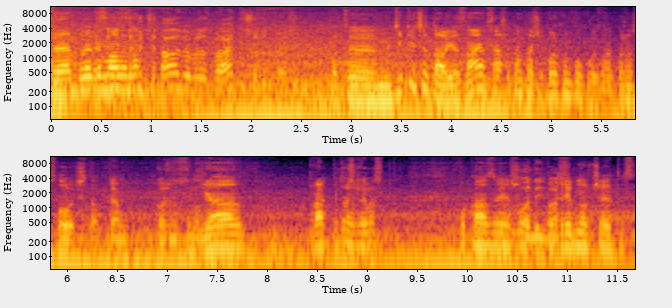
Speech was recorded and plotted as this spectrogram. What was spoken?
Це будете мали на. хоч читали, ви розбираєтесь, що тут пише? Та це не тільки читав, я знаю все, що там пише, кожну букву знаю, кожне слово читав. Прям кожне слово. Я практика Трошки вже вас показує, що підводить ваше- потрібно вчитися.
